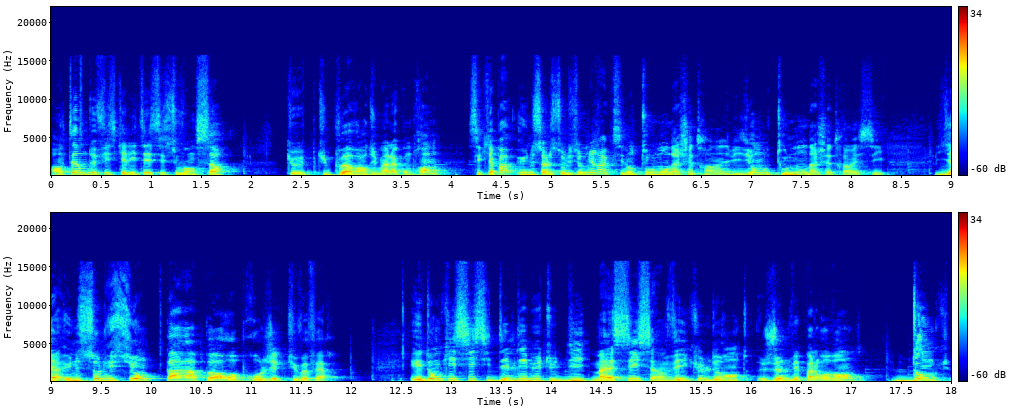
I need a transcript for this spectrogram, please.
en termes de fiscalité, c'est souvent ça que tu peux avoir du mal à comprendre, c'est qu'il n'y a pas une seule solution miracle. Sinon, tout le monde achèterait en indivision ou tout le monde achèterait en SCI. Il y a une solution par rapport au projet que tu veux faire. Et donc ici, si dès le début tu te dis ma SCI c'est un véhicule de rente, je ne vais pas le revendre, donc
